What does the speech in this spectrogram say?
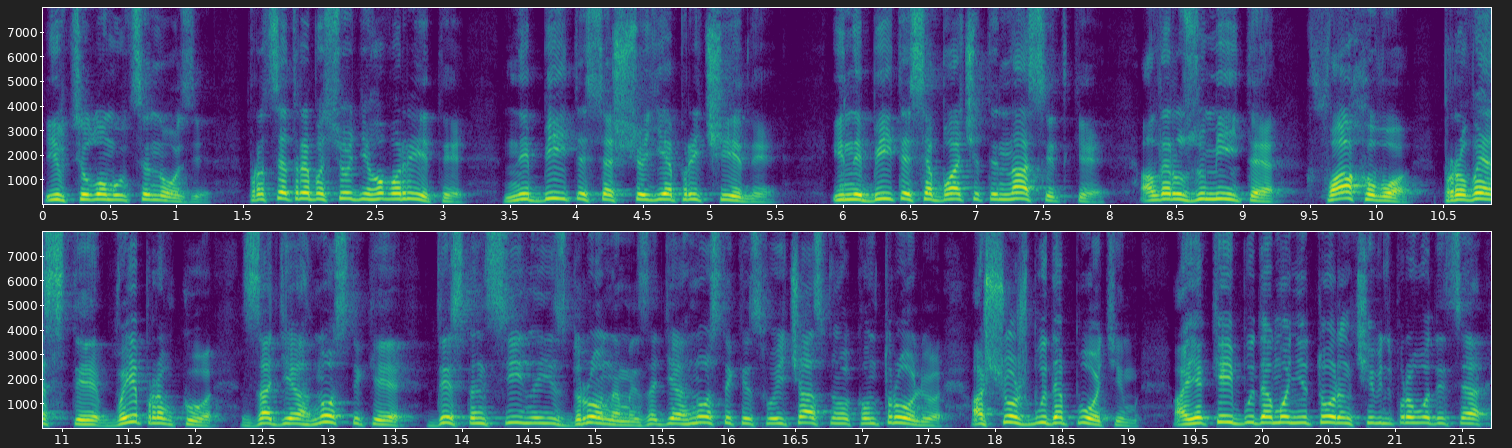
і в цілому в цинозі. Про це треба сьогодні говорити. Не бійтеся, що є причини, і не бійтеся бачити наслідки, але розумійте, фахово провести виправку за діагностики дистанційної з дронами, за діагностики своєчасного контролю. А що ж буде потім? А який буде моніторинг, чи він проводиться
